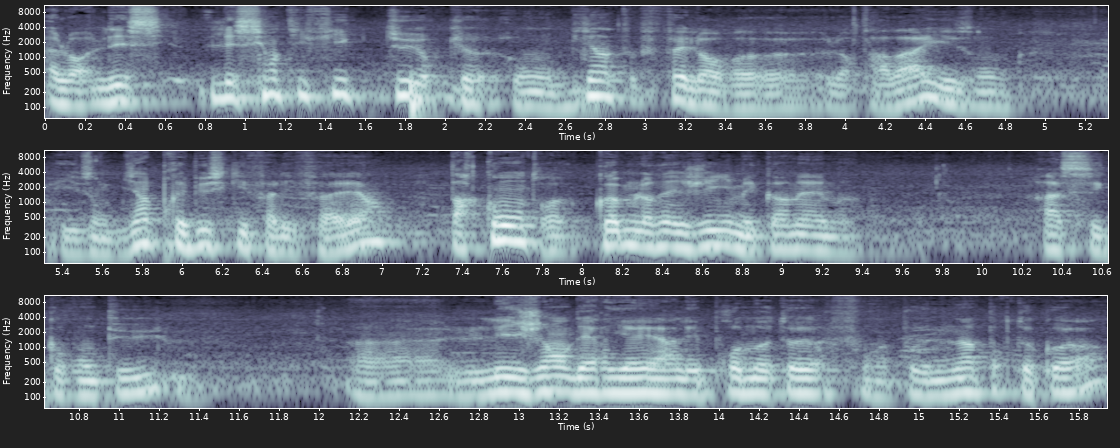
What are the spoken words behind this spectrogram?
Alors les, scientifiques turcs ont bien fait leur, euh, travail, ils ont, bien prévu ce qu'il fallait faire. Par contre, comme le régime est quand même assez corrompu, les gens derrière, les promoteurs font un peu n'importe quoi.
